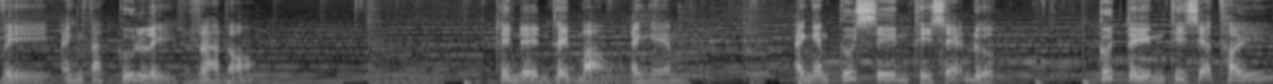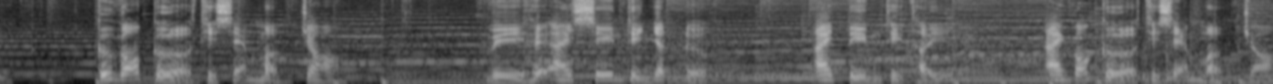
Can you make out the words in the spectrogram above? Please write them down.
Vì anh ta cứ lì ra đó. Thế nên thầy bảo anh em anh em cứ xin thì sẽ được, Cứ tìm thì sẽ thấy, Cứ gõ cửa thì sẽ mở cho. Vì hễ ai xin thì nhận được, Ai tìm thì thấy, Ai gõ cửa thì sẽ mở cho.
